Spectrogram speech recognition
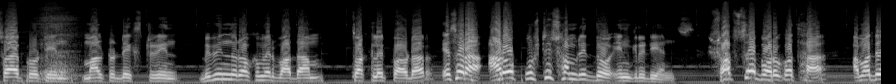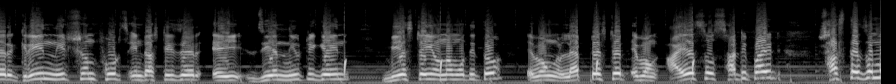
সয়া প্রোটিন মাল্টোডেক্সট্রিন বিভিন্ন রকমের বাদাম চকলেট পাউডার। এছাড়া আরও পুষ্টি সমৃদ্ধ ইনগ্রিডিয়েন্টস সবচেয়ে বড় কথা, আমাদের গ্রিন নিউট্রিশন ফুডস ইন্ডাস্ট্রিজের এই জিএন নিউট্রিগেইন, বিএসটিআই অনুমোদিত এবং ল্যাব টেস্টেড এবং আইএসও সার্টিফাইড স্বাস্থ্যের জন্য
